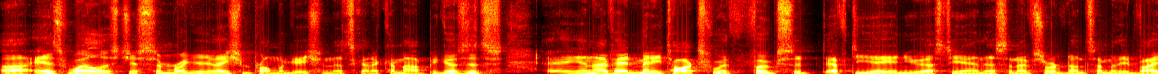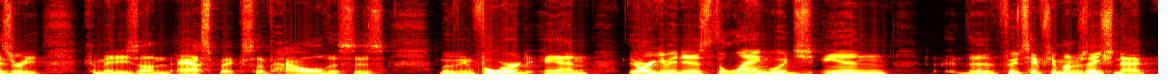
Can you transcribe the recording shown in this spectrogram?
uh, as well as just some regulation promulgation that's going to come out. Because it's, and I've had many talks with folks at FDA and USDA on this, and I've served on some of the advisory committees on aspects of how all this is moving forward. And the argument is the language in the Food Safety Modernization Act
